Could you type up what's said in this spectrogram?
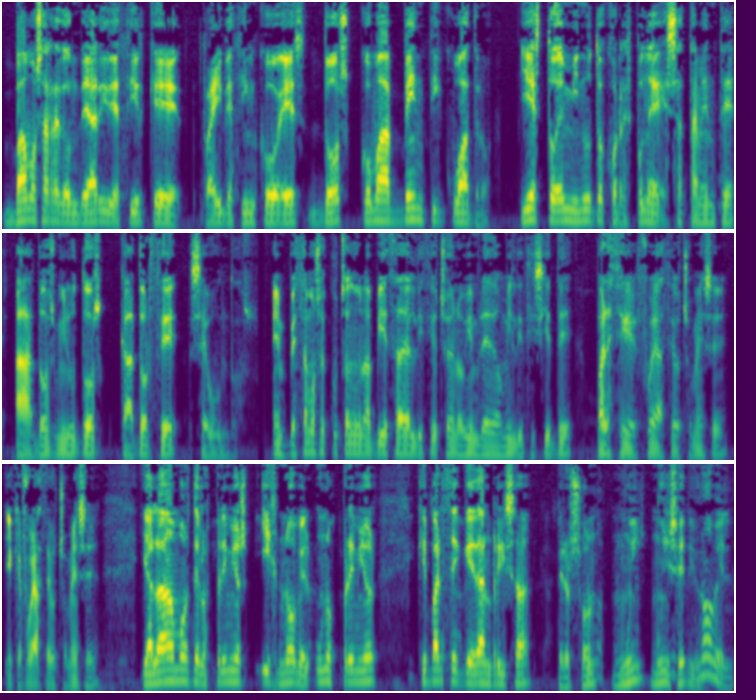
Vamos a redondear y decir que raíz de 5 es 2,24. Y esto en minutos corresponde exactamente a 2 minutos 14 segundos. Empezamos escuchando una pieza del 18 de noviembre de 2017, parece que fue hace 8 meses, y es que fue hace 8 meses, y hablábamos de los premios Ig Nobel, unos premios que parece que dan risa, pero son muy, muy serios. Nobel.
